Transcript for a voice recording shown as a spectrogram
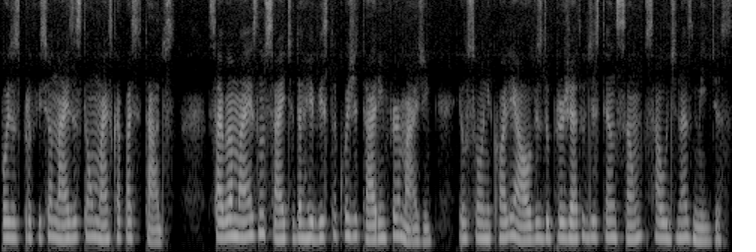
pois os profissionais estão mais capacitados. Saiba mais no site da revista Cogitar Enfermagem. Eu sou Nicole Alves, do projeto de extensão Saúde nas Mídias.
